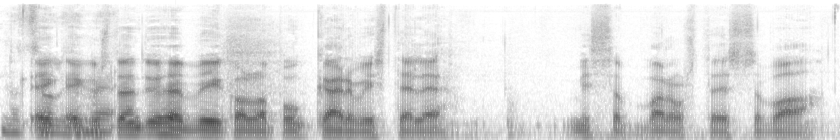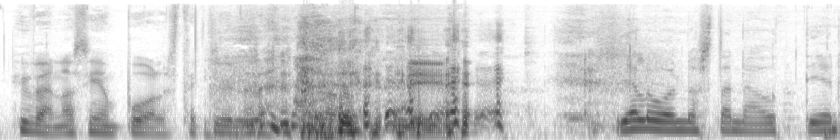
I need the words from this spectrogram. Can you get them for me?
No, e- Eikö sitä nyt yhden viikonlopun kärvistele missä varusteissa vaan? Hyvän asian puolesta, kyllä. niin. Ja luonnosta nauttien.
